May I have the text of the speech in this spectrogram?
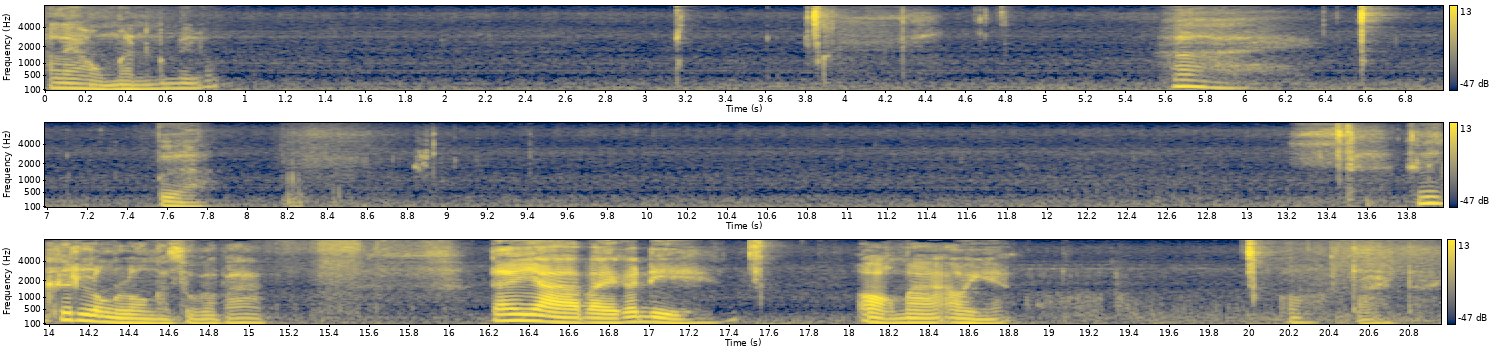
อะไรของมันก็ไม่รู้เฮ้ยเบื่อ ขึ้นขึ้นลงลงกับสุขภาพ ได้ยาไปก็ดี ออกมาเอาอย่างเงี้ย โอ้ตายตาย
